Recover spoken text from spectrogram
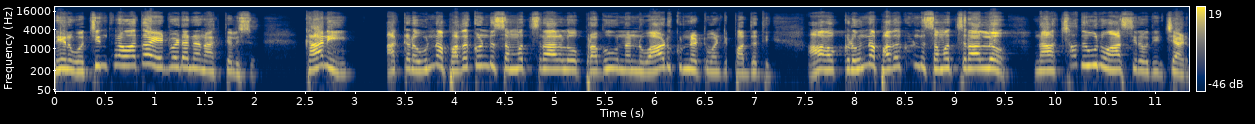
నేను వచ్చిన తర్వాత ఎడ్వర్డ్ అన్న నాకు తెలుసు. కానీ అక్కడ ఉన్న పదకొండు సంవత్సరాలలో ప్రభువు నన్ను వాడుకున్నటువంటి పద్ధతి. ఆ అక్కడ ఉన్న పదకొండు సంవత్సరాల్లో నా చదువును ఆశీర్వదించాడు.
